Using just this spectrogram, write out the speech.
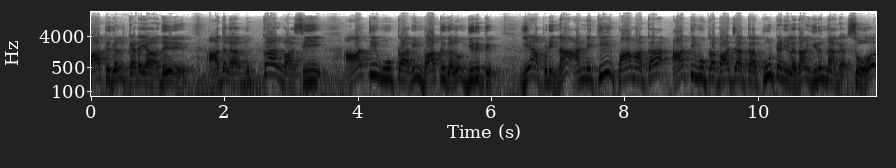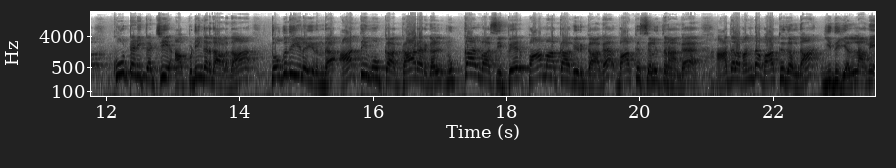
வாக்குகள் கிடையாது. அதில் முக்கால்வாசி அதிமுகவின் வாக்குகளும் இருக்கு. ஏன் அப்படின்னா அன்னைக்கு பாமக அதிமுக பாஜக கூட்டணியில தான் இருந்தாங்க. ஸோ கூட்டணி கட்சி அப்படிங்கிறதால தான் தொகுதியில் இருந்த அதிமுக காரர்கள் முக்கால்வாசி பேர் பாமகவிற்காக வாக்கு செலுத்தினாங்க. அதில் வந்த வாக்குகள் தான் இது எல்லாமே.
